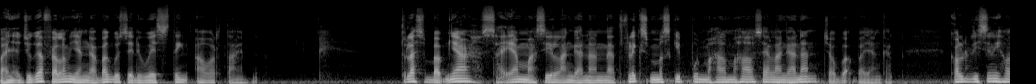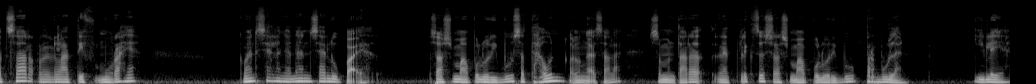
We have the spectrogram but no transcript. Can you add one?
Banyak juga film yang nggak bagus, jadi wasting our time. Itulah sebabnya saya masih langganan Netflix meskipun mahal-mahal saya langganan. Coba bayangkan. Kalau di sini Hotstar relatif murah ya, Kemarin saya langganan saya lupa ya. 150 ribu setahun kalau nggak salah. Sementara Netflix tuh 150 ribu per bulan. Gile ya.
